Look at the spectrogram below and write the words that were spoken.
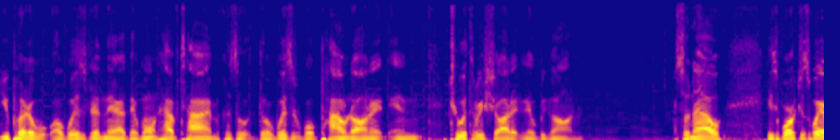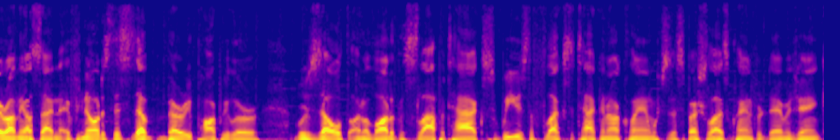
You put a, a wizard in there they won't have time because the, the wizard will pound on it and two or three shot it and it'll be gone so now he's worked his way around the outside and if you notice this is a very popular result on a lot of the slap attacks. We use the flex attack in our clan, which is a specialized clan for Damage Inc.,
